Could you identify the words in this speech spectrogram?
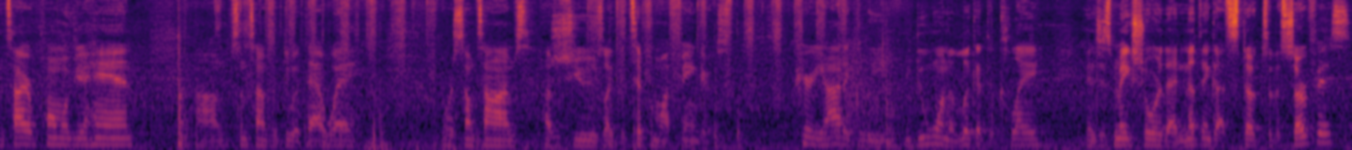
entire palm of your hand. Um, sometimes I do it that way. or sometimes I'll just use like the tip of my fingers. Periodically, you do want to look at the clay and just make sure that nothing got stuck to the surface.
